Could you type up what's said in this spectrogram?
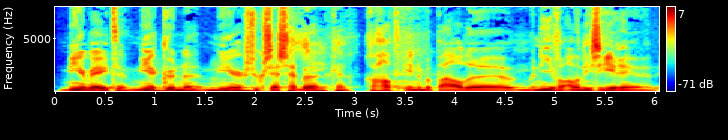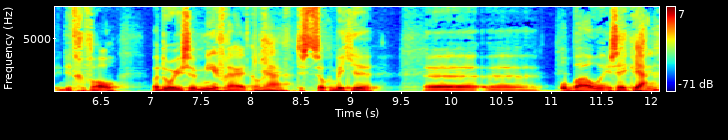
meer weten, meer mhm. kunnen, mhm. meer succes hebben Zeker. gehad in een bepaalde manier van analyseren in dit geval. Waardoor je ze meer vrijheid kan geven. Dus het is ook een beetje opbouwen in zekere ja. zin.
